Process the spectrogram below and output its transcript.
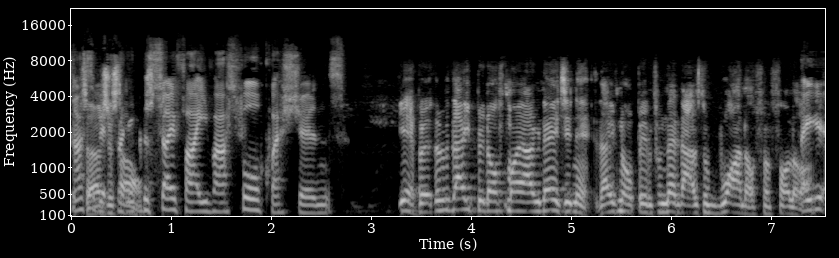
That's So a bit just funny because so far you've asked four questions. Yeah, but they've been off my own head, isn't it? They've not been from there. That was the one off a follow Are up. you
